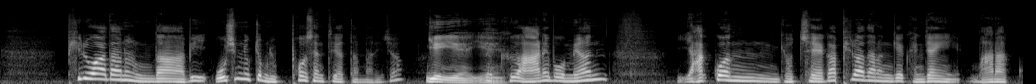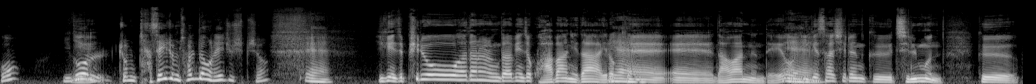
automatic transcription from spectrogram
필요하다는 응답이 56.6%였단 말이죠. 예, 예, 예. 그 안에 보면 야권 교체가 필요하다는 게 굉장히 많았고 이걸 예. 좀 자세히 좀 설명을 해 주십시오. 예. 이게 이제 필요하다는 응답이 이제 과반이다 이렇게 예. 나왔는데요. 예. 이게 사실은 그 질문 그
